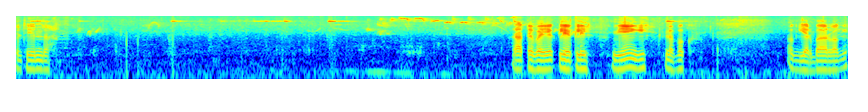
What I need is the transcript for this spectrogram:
બધી અંદર રાતે ભાઈ એકલી એકલી વ્યાઈ ગઈ લગભગ અગિયાર બાર વાગે.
